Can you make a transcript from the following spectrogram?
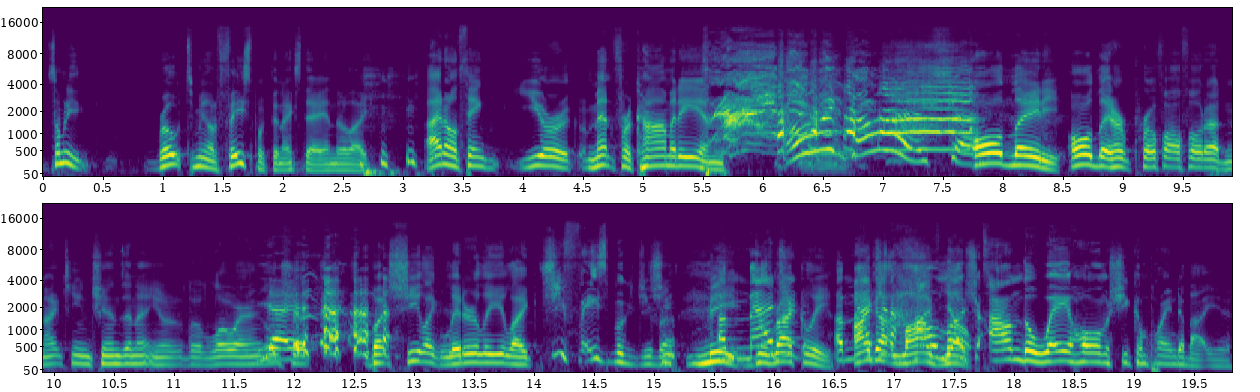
somebody wrote to me on Facebook the next day and they're like, I don't think you're meant for comedy and Oh my gosh. old lady, old lady, her profile photo had 19 chins in it, you know, the low angle Yeah, shit. but she like literally like She Facebooked you, bro. She- me, directly. I Imagine got how live much yelped. on the way home she complained about you.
